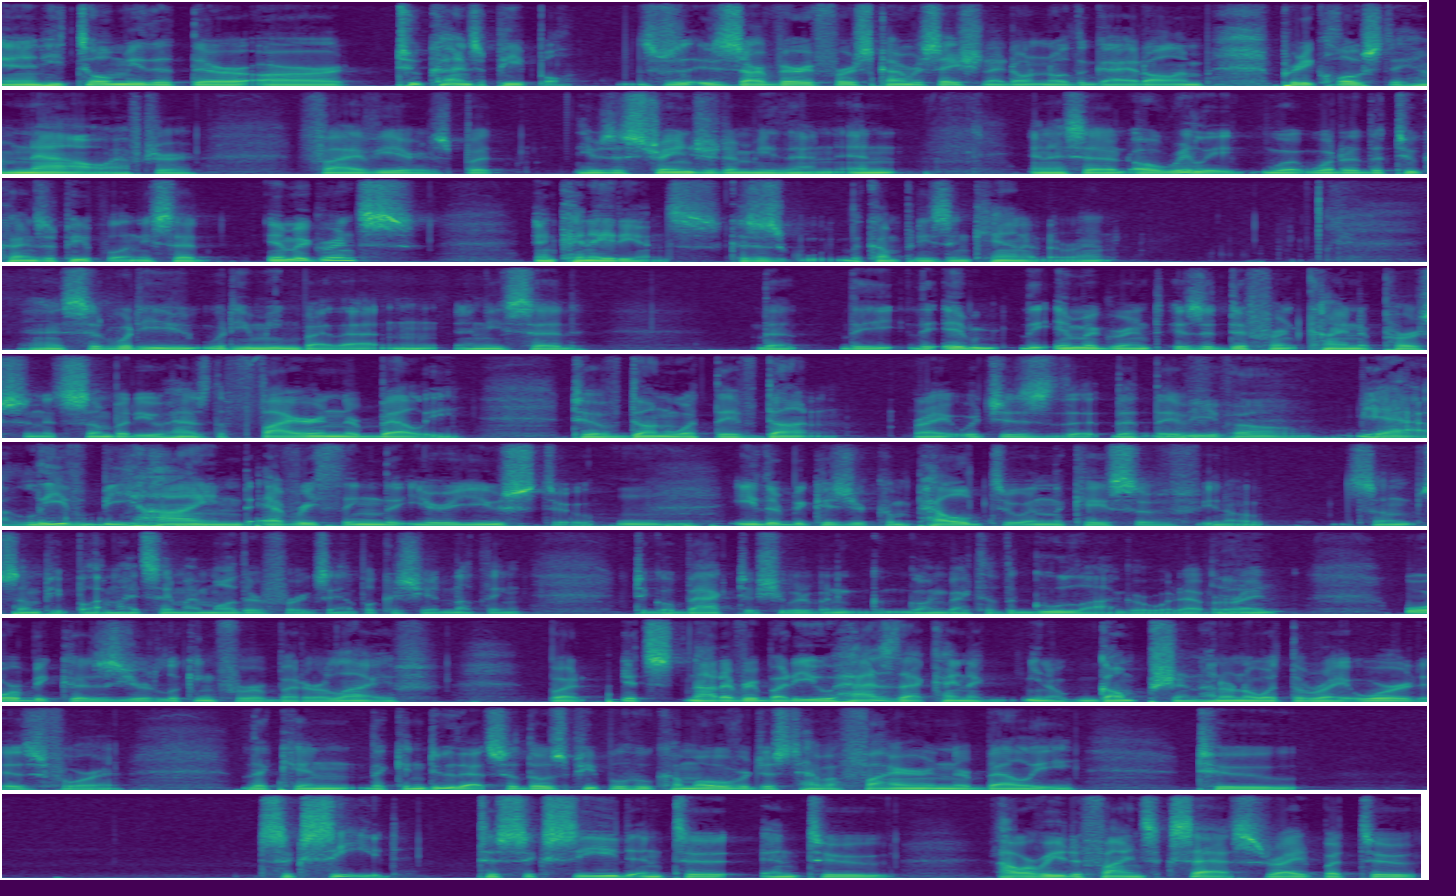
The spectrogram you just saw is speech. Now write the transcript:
And he told me that there are two kinds of people. This was, this is our very first conversation. I don't know the guy at all. I'm pretty close to him now after five years, but he was a stranger to me then. And and I said, "Oh, really? What what are the two kinds of people?" And he said, "Immigrants and Canadians, because the company's in Canada, right?" And I said, "What do you what do you mean by that?" And and he said that the the im- the immigrant is a different kind of person. It's somebody who has the fire in their belly to have done what they've done, right? Which is that that they've Leave home. yeah, leave behind everything that you're used to, hmm. either because you're compelled to. In the case of you know some some people, I might say my mother, for example, because she had nothing to go back to. She would have been g- going back to the gulag or whatever, right? Or because you're looking for a better life. But it's not everybody who has that kind of you know gumption. I don't know what the right word is for it. That can that can do that. So those people who come over just have a fire in their belly to succeed to succeed and to and to however you define success right? But to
